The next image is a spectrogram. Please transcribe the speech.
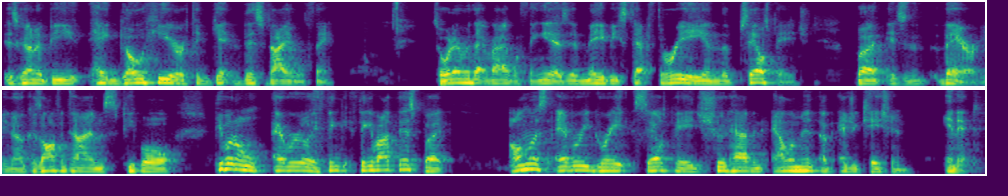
is going to be hey go here to get this valuable thing. So whatever that valuable thing is it may be step three in the sales page but it's there you know because oftentimes people people don't ever really think think about this but almost every great sales page should have an element of education in it.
